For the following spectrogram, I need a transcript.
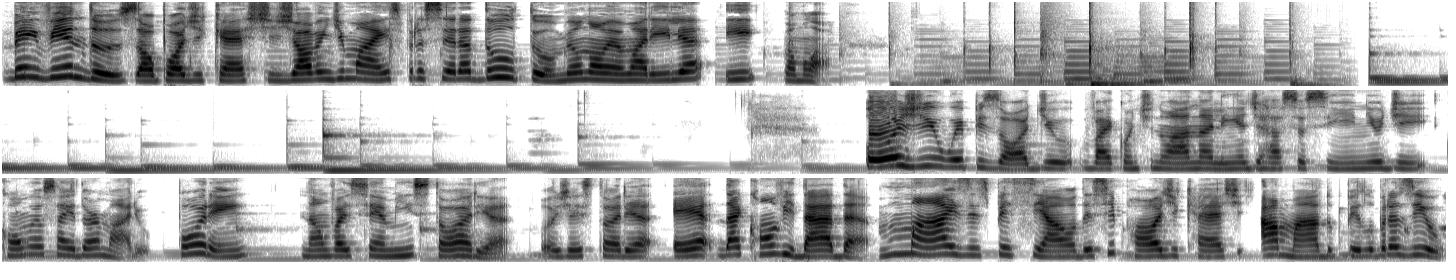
Bem-vindos ao podcast Jovem Demais para Ser Adulto. Meu nome é Marília e vamos lá. Hoje o episódio vai continuar na linha de raciocínio de como eu saí do armário. Porém, não vai ser a minha história. Hoje a história é da convidada mais especial desse podcast amado pelo Brasil.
